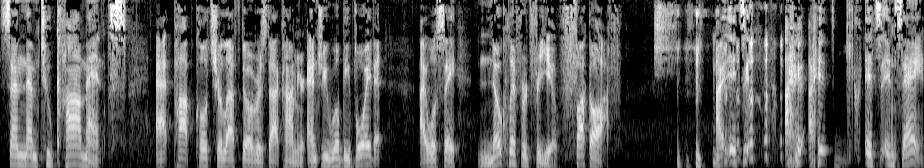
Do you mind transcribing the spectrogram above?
send them to comments at popcultureleftovers.com. Your entry will be voided. I will say no Clifford for you. Fuck off. I, it's, I, I, it's, it's insane.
